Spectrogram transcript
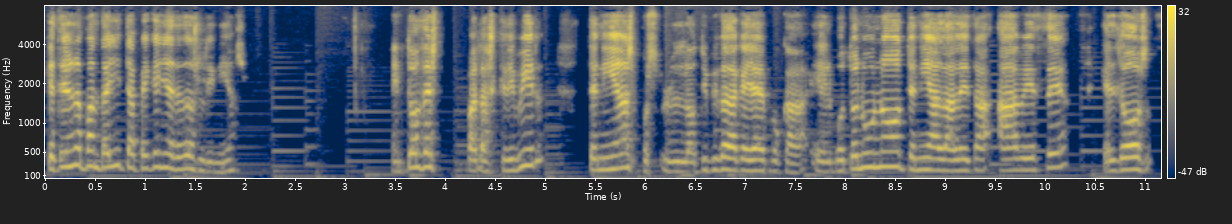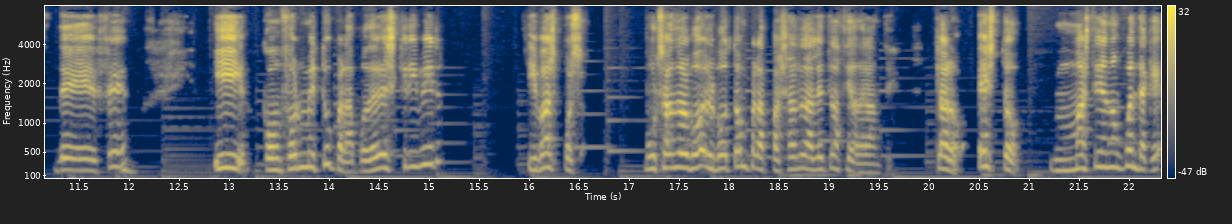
que tenía una pantallita pequeña de dos líneas. Entonces, para escribir tenías pues lo típico de aquella época, el botón 1 tenía la letra A, B, C, el 2 D, F, y conforme tú para poder escribir, ibas pues pulsando el botón para pasar la letra hacia adelante. Claro, esto, más teniendo en cuenta que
